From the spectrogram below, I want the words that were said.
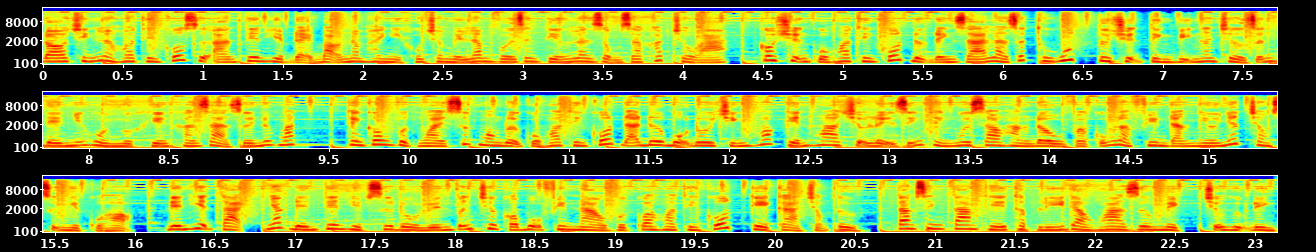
đó chính là Hoa Thiên Cốt dự án tiên hiệp đại bạo năm 2015 với danh tiếng lan rộng ra khắp châu Á. Câu chuyện của Hoa Thiên Cốt được đánh giá là rất thu hút, từ chuyện tình bị ngăn trở dẫn đến những hồi ngược khiến khán giả rơi nước mắt. Thành công vượt ngoài sức mong đợi của Hoa Thiên Cốt đã đưa bộ đôi chính Hoắc Kiến Hoa Triệu Lệ Dĩnh thành ngôi sao hàng đầu và cũng là phim đáng nhớ nhất trong sự nghiệp của họ. Đến hiện tại, nhắc đến tiên hiệp sư Đồ Luyến vẫn chưa có bộ phim nào vượt qua Hoa Thiên Cốt, kể cả Trọng Tử, Tam Sinh Tam Thế Thập Lý Đào Hoa Dương Mịch, Triệu Hữu Đình.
